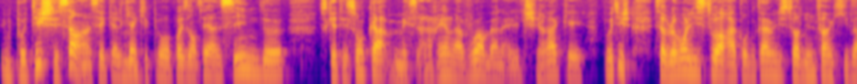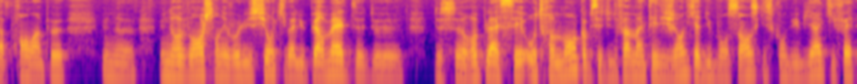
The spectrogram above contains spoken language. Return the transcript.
une potiche, c'est ça. hein, c'est quelqu'un Mm. qui peut représenter un signe de ce qui était son cas, mais ça n'a rien à voir. Bernadette Chirac et potiche. Simplement, l'histoire raconte quand même l'histoire d'une femme qui va prendre un peu une, une revanche, son évolution, qui va lui permettre de, de, de se replacer autrement, comme c'est une femme intelligente, qui a du bon sens, qui se conduit bien, qui fait,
